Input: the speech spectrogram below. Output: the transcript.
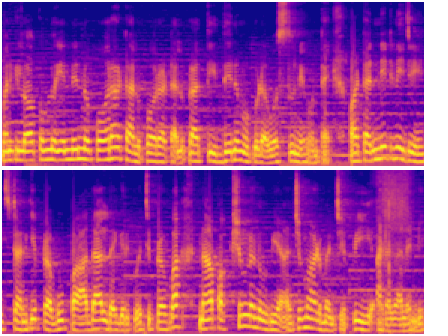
మనకి లోకంలో ఎన్నెన్నో పోరాటాలు పోరాటాలు ప్రతి దినము కూడా వస్తూనే ఉంటాయి. వాటన్నిటినీ జయించడానికి ప్రభు పాదాల దగ్గరికి వచ్చి ప్రభు నా పక్షంలో నువ్వు వ్యాజ్యమాడమని చెప్పి అడగాలండి.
